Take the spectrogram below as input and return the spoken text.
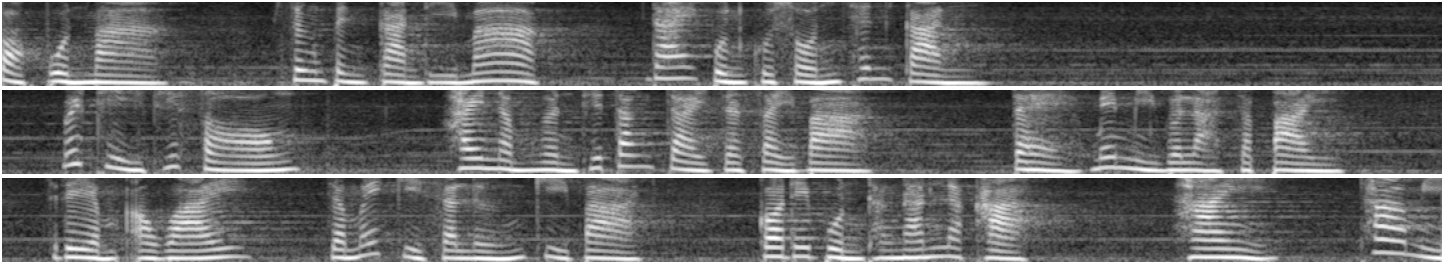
บอกบุญมา ซึ่งเป็นการดีมาก ได้บุญกุศลเช่นกัน วิธีที่สองให้นำเงินที่ตั้งใจจะใส่บาตรแต่ไม่มีเวลาจะไป เตรียมเอาไว้จะไม่กี่สลึงกี่บาท ก็ได้บุญทั้งนั้นแหละค่ะ ให้ถ้ามี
